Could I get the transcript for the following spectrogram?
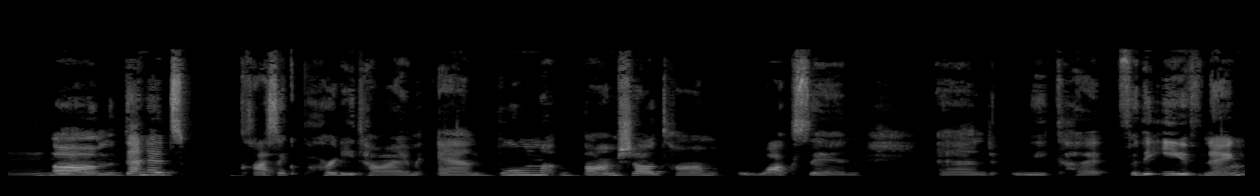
Mhm. Um, then it's classic party time, and boom, bombshell Tom walks in, and we cut for the evening.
